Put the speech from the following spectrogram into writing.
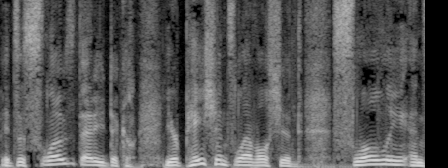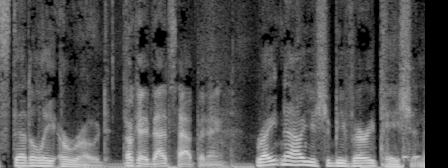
It's a slow, steady decline. Your patience level should slowly and steadily erode. Okay, that's happening. Right now, you should be very patient.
